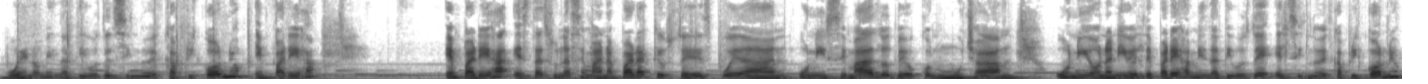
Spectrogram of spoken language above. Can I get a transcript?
Bueno, mis nativos del signo de Capricornio en pareja en pareja, esta es una semana para que ustedes puedan unirse más. Los veo con mucha unión a nivel de pareja, mis nativos del el signo de Capricornio.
